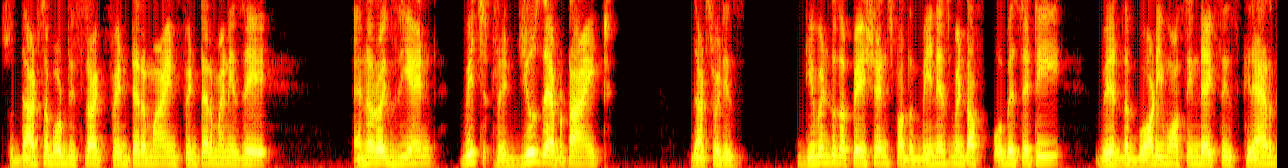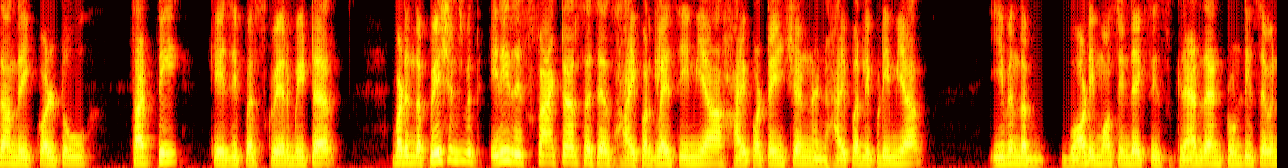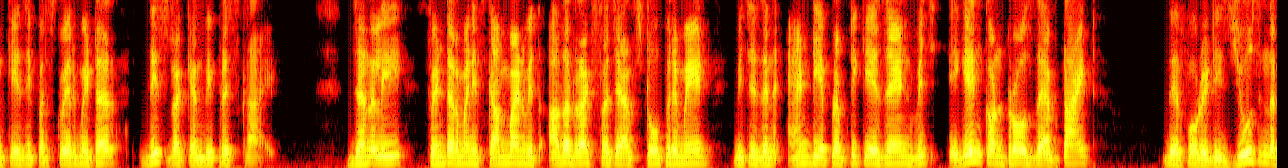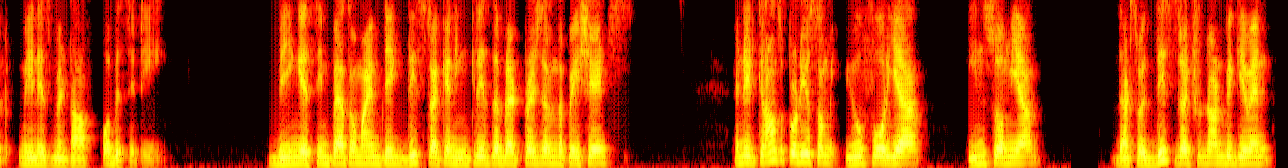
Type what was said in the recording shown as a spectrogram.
So that's about this drug phentermine. Phentermine is a anorexiant which reduce the appetite. That's what is given to the patients for the management of obesity where the body mass index is greater than or equal to 30 kg per square meter. But in the patients with any risk factors such as hyperglycemia, hypertension and hyperlipidemia, even the body mass index is greater than 27 kg per square meter, this drug can be prescribed. Generally, phentermine is combined with other drugs such as topiramate, which is an anti-epileptic agent which again controls the appetite. Therefore, it is used in the management of obesity. Being a sympathomimetic, this drug can increase the blood pressure in the patients and it can also produce some euphoria, insomnia. That's why this drug should not be given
